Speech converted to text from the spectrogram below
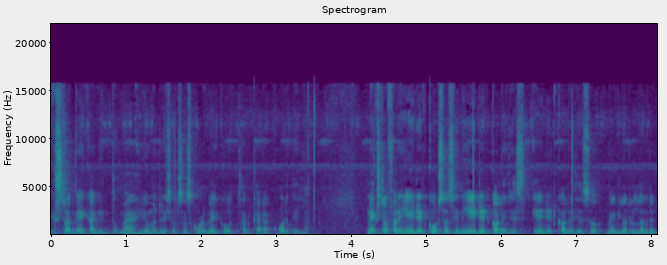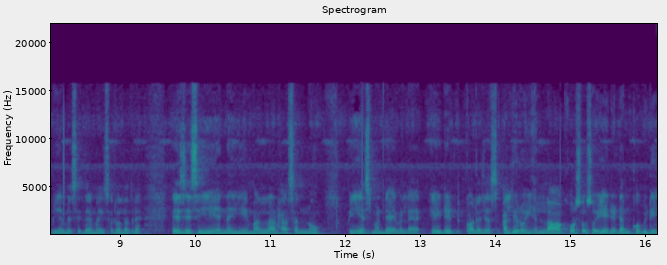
ಎಕ್ಸ್ಟ್ರಾ ಬೇಕಾಗಿತ್ತು. ಮ್ಯಾ ಹ್ಯೂಮನ್ ರಿಸೋರ್ಸಸ್ ಕೊಡಬೇಕು. ಸರ್ಕಾರ ಕೊಡ್ತಿಲ್ಲ. Next for aided courses in aided colleges aided colleges ಬೆಂಗಳೂರಲ್ಲಾದರೆ ಬಿ ಎಂ ಎಸ್ ಇದೆ ಮೈಸೂರಲ್ಲಾದರೆ S G C E N I E Malenadu Hassan P S Mandya ಇವೆಲ್ಲ ಏಡೆಡ್ ಕಾಲೇಜಸ್ ಅಲ್ಲಿರೋ ಎಲ್ಲ ಕೋರ್ಸಸ್ಸು ಏಡೆಡ್ ಅನ್ಕೋಬಿಡಿ.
